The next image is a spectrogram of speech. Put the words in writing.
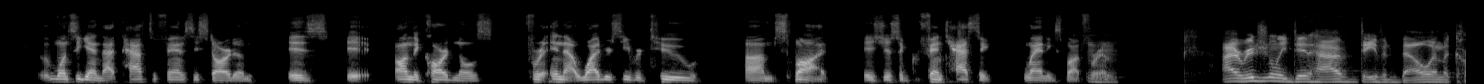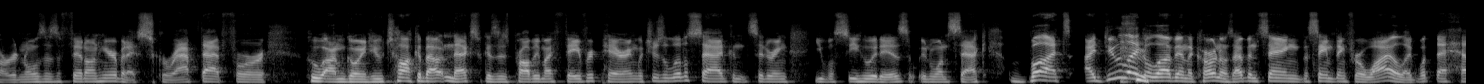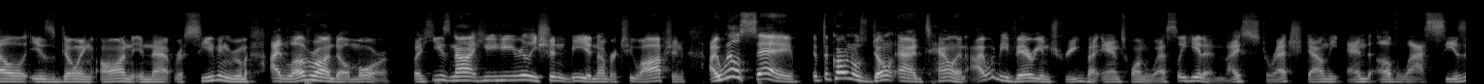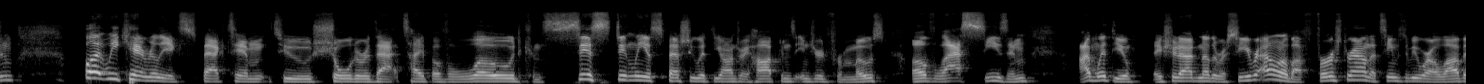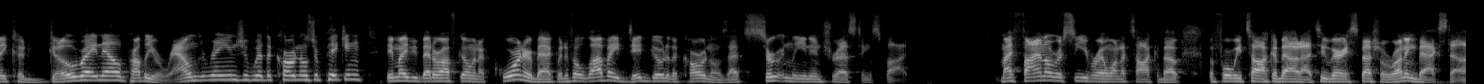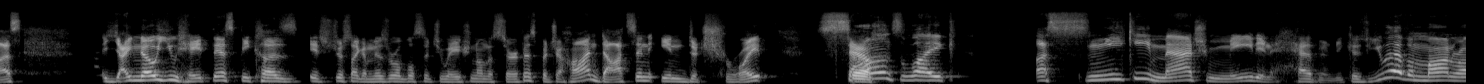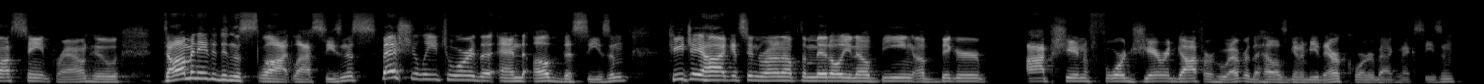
once again that path to fantasy stardom is on the Cardinals for in that wide receiver two um, spot is just a fantastic landing spot for mm-hmm. him. I originally did have David Bell and the Cardinals as a fit on here, but I scrapped that for who I'm going to talk about next because it's probably my favorite pairing, which is a little sad considering you will see who it is in one sec. But I do like Olave and the Cardinals. I've been saying the same thing for a while. Like, what the hell is going on in that receiving room? I love Rondale Moore but he's not he, he really shouldn't be a number two option i will say if the cardinals don't add talent i would be very intrigued by antoine wesley he had a nice stretch down the end of last season but we can't really expect him to shoulder that type of load consistently, especially with DeAndre Hopkins injured for most of last season. I'm with you. They should add another receiver. I don't know about first round. That seems to be where Olave could go right now, probably around the range of where the Cardinals are picking. They might be better off going a cornerback. But if Olave did go to the Cardinals, that's certainly an interesting spot. My final receiver I want to talk about before we talk about uh, two very special running backs to us. I know you hate this because it's just like a miserable situation on the surface, but Jahan Dotson in Detroit sounds like a sneaky match made in heaven because you have Amon-Ra St. Brown who dominated in the slot last season, especially toward the end of the season. TJ Hockenson running up the middle, you know, being a bigger option for Jared Goff or whoever the hell is going to be their quarterback next season.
